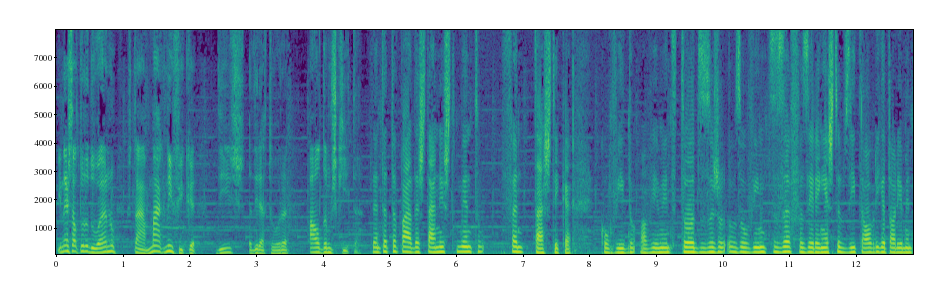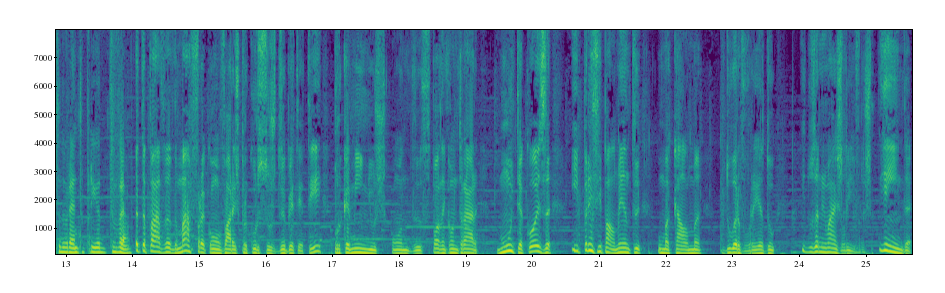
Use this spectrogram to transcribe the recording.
E nesta altura do ano está magnífica diz a diretora Alda Mesquita. Portanto, a tapada está neste momento fantástica. Convido, obviamente, todos os, os, ouvintes a fazerem esta visita obrigatoriamente durante o período de verão. A tapada de Mafra, com vários percursos de BTT, por caminhos onde se pode encontrar muita coisa e, principalmente, uma calma do arvoredo e dos animais livres. E ainda,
